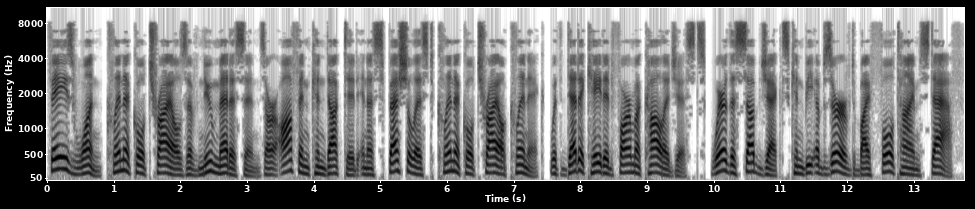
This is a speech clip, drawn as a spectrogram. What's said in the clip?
Phase 1 clinical trials of new medicines are often conducted in a specialist clinical trial clinic, with dedicated pharmacologists, where the subjects can be observed by full-time staff.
